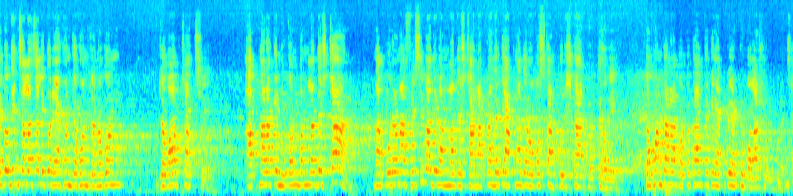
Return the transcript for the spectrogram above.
এতদিন চালাচালি করে এখন যখন জনগণ জবাব চাচ্ছে, আপনারা কি নূতন বাংলাদেশ চান? না পুরানা ফেসিবাদী বাংলাদেশ চান? আপনাদেরকে আপনাদের অবস্থান পরিষ্কার করতে হবে। তখন তারা গতকাল থেকে একটু একটু বলা শুরু করেছে।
